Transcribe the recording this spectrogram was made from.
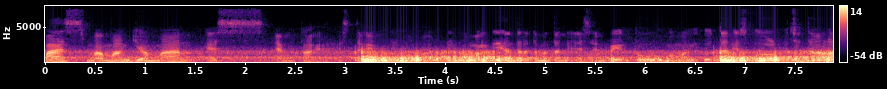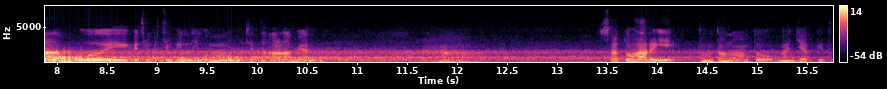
pas mamang zaman SMK ya STM dan memang di antara teman-teman SMP itu memang ikutan eskul pecinta alam. Woi kecil-kecil gini juga memang pecinta alam ya. Nah satu hari teman-teman tuh ngajak gitu.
